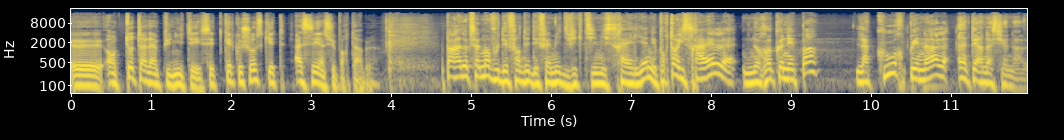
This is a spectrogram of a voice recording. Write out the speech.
euh, en totale impunité. C'est quelque chose qui est assez insupportable. Paradoxalement, vous défendez des familles de victimes israéliennes et pourtant Israël ne reconnaît pas la Cour pénale internationale.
